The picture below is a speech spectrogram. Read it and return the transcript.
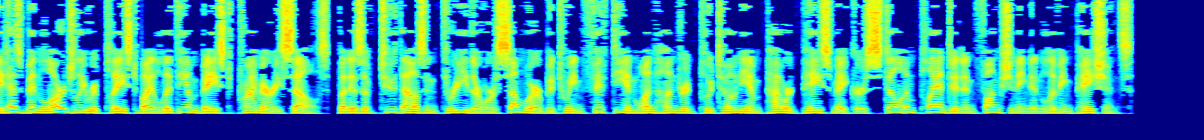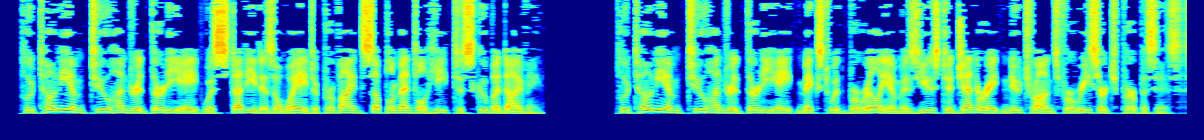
It has been largely replaced by lithium-based primary cells, but as of 2003 there were somewhere between 50 and 100 plutonium-powered pacemakers still implanted and functioning in living patients. Plutonium-238 was studied as a way to provide supplemental heat to scuba diving. Plutonium-238 mixed with beryllium is used to generate neutrons for research purposes.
